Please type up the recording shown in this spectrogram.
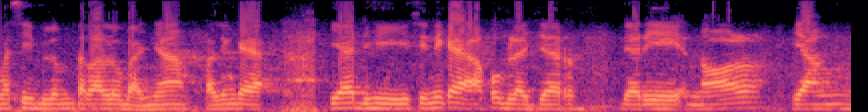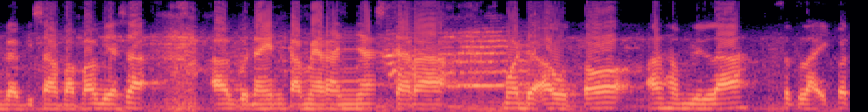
masih belum terlalu banyak. Paling kayak ya di sini kayak aku belajar dari nol yang nggak bisa apa-apa biasa eh, gunain kameranya secara mode auto. Alhamdulillah setelah ikut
